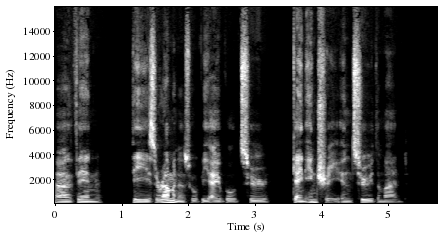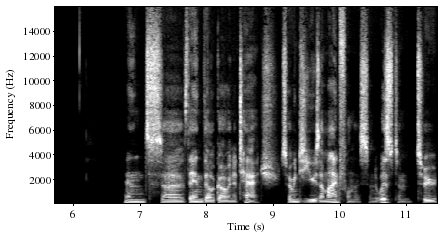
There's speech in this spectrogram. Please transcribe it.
uh, then these ramanas will be able to gain entry into the mind. And uh, then they'll go and attach. So we need to use our mindfulness and wisdom to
